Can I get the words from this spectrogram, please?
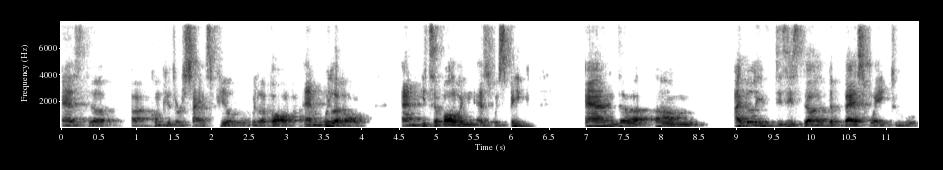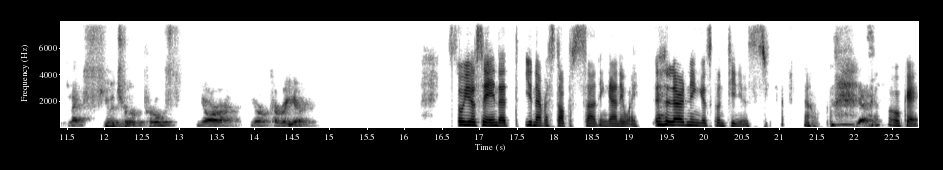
as the uh, computer science field will evolve and will evolve. And it's evolving as we speak. And uh, um, I believe this is the, the best way to like future proof your your career so you're saying that you never stop studying anyway. Learning is continuous. Yes. Okay.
